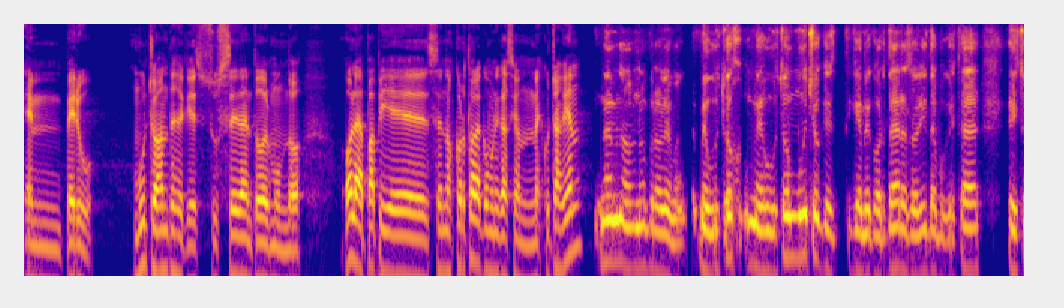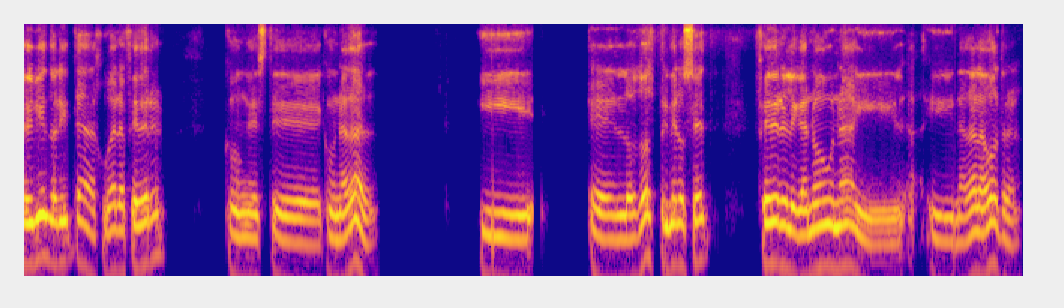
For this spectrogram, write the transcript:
en Perú, mucho antes de que suceda en todo el mundo. Hola, papi, eh, se nos cortó la comunicación. ¿Me escuchás bien? No, no, no problema. Me gustó, me gustó mucho que, que me cortaras ahorita porque está, estoy viendo ahorita jugar a Federer con este, con Nadal. Y en los dos primeros sets, Federer le ganó una y, y Nadal la otra.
